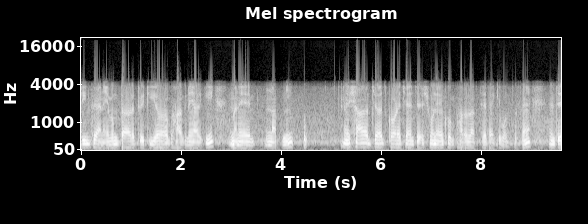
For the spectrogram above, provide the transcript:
ডিন ফ্যান এবং তার তৃতীয় ভাগ্নে আর কি মানে নাতনি। সাহায্য করেছে যে শুনে খুব ভালো লাগছে, তাই কি বলতেছে? যে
